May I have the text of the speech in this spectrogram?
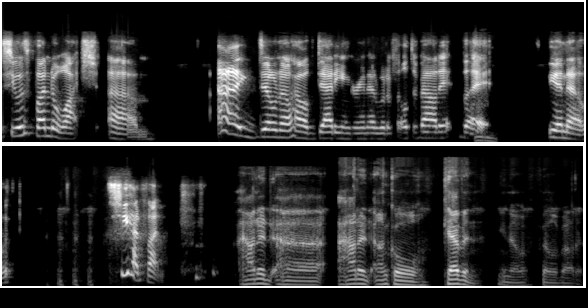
she was fun to watch. Um, I don't know how Daddy and Granddad would have felt about it, but Mm. you know, she had fun. How did uh how did Uncle Kevin, you know, feel about it?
